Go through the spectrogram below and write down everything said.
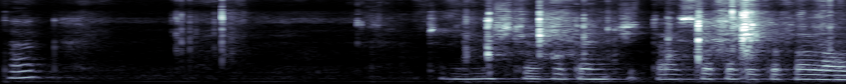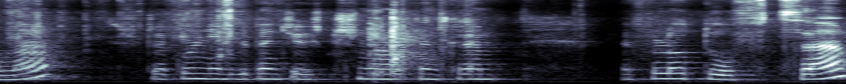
Tak? Czyli myślę, że będzie ta osoba zadowolona. Szczególnie gdy będzie trzymała ten krem w lodówce.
